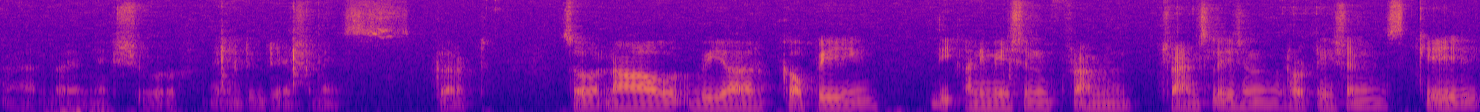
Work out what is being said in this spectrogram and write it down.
And I make sure the indentation is correct. So now we are copying the animation from translation rotation scale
